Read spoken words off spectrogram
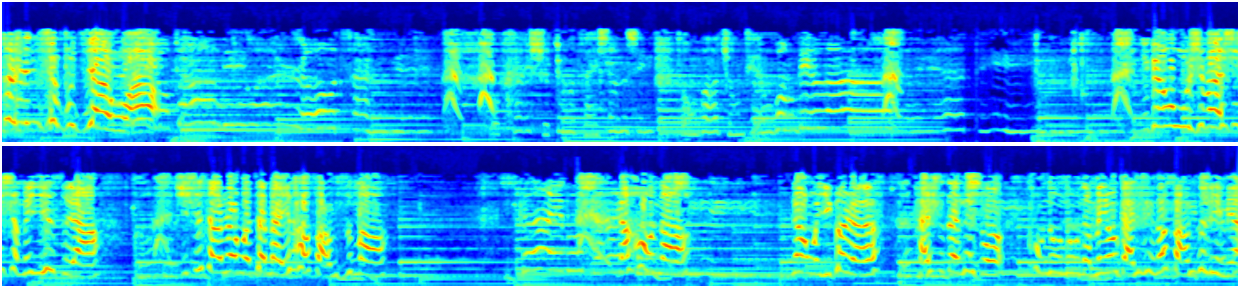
可是你却不见我。你给我五十万是什么意思呀？你是想让我再买一套房子吗？然后呢？让我一个人，还是在那座空洞洞的、没有感情的房子里面？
